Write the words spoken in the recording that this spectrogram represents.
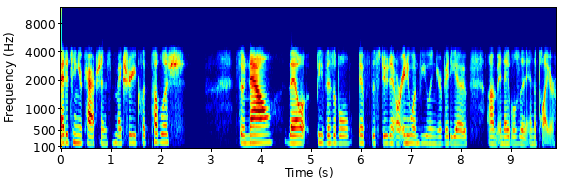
editing your captions, make sure you click publish. So now they'll be visible if the student or anyone viewing your video um, enables it in the player.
